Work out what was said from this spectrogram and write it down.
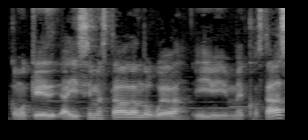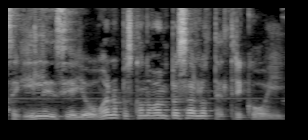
Como que ahí sí me estaba dando hueva y me costaba seguirle. Decía yo, bueno, pues cuando va a empezar lo tétrico y,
